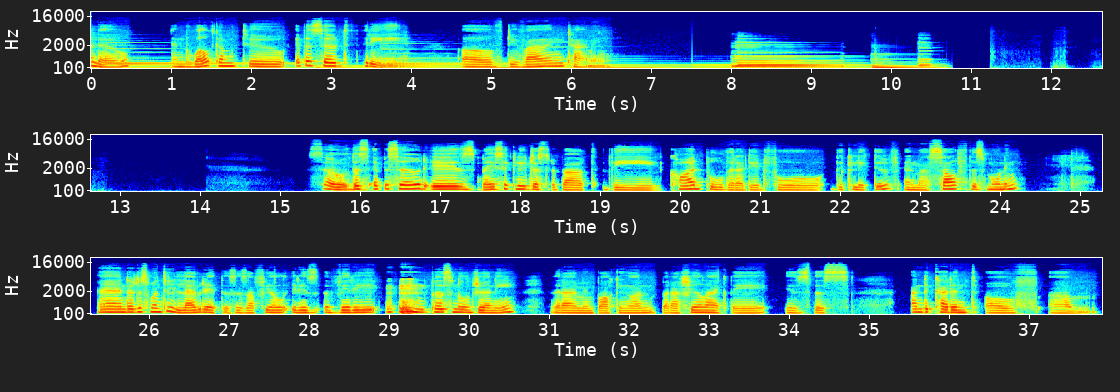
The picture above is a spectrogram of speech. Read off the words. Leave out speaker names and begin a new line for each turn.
Hello, and welcome to episode 3 of Divine Timing. So, this episode is basically just about the card pull that I did for the collective and myself this morning. And I just want to elaborate this as I feel it is a very personal journey that I'm embarking on, but I feel like there is this undercurrent of um,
